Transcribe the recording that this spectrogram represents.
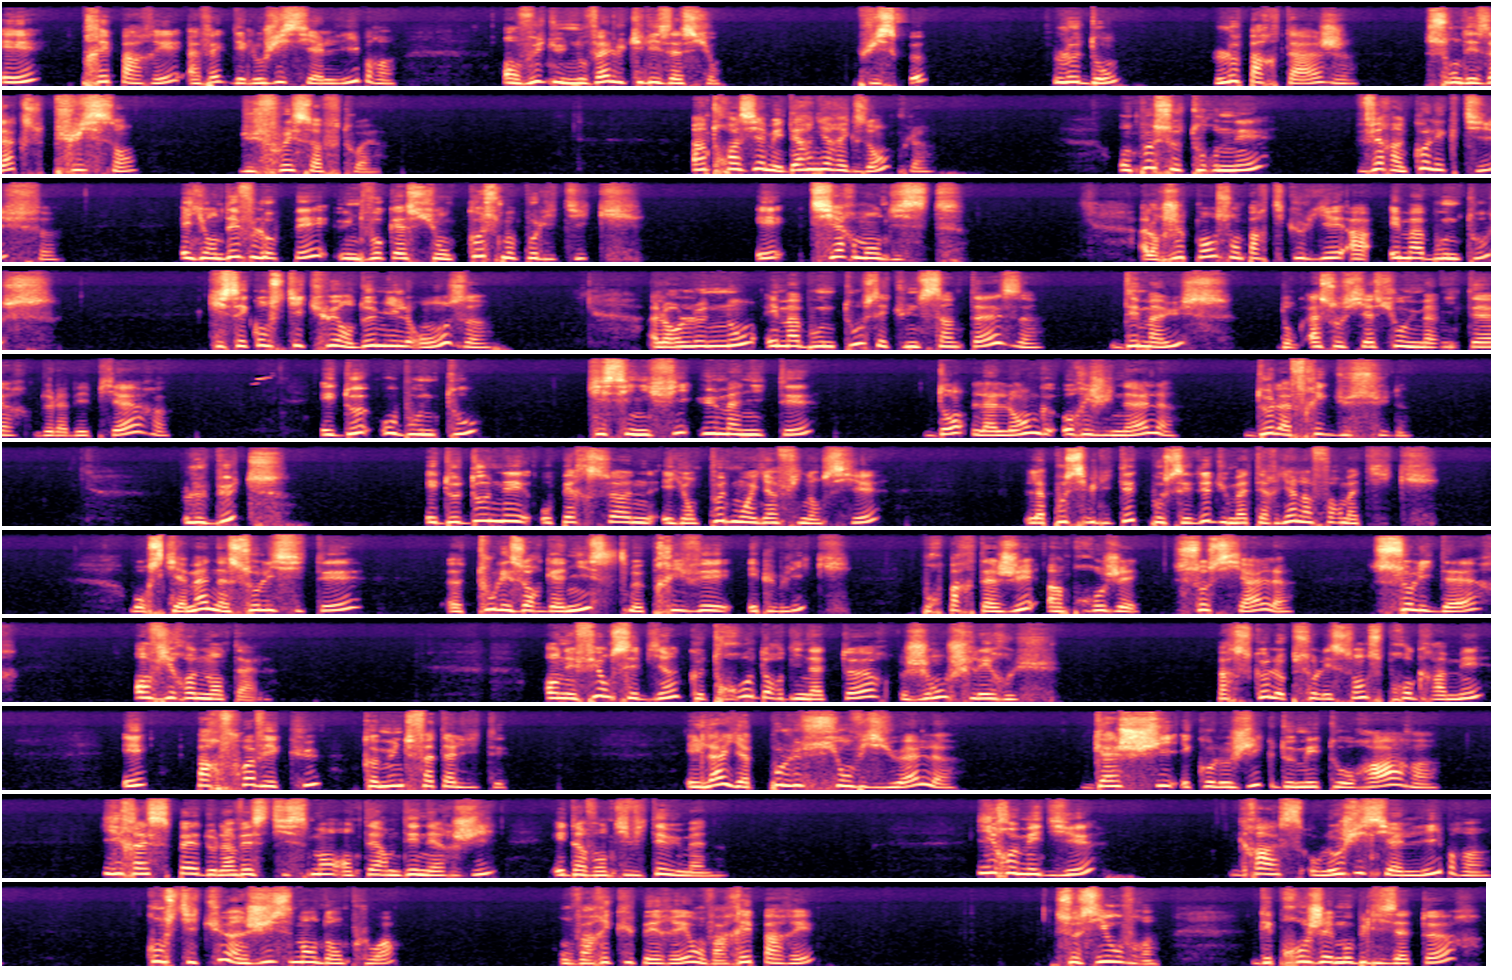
et préparé avec des logiciels libres en vue d'une nouvelle utilisation, puisque le don, le partage sont des axes puissants du free software. Un troisième et dernier exemple, on peut se tourner vers un collectif ayant développé une vocation cosmopolitique et tiers-mondiste. Alors je pense en particulier à Emma Buntus, qui s'est constituée en 2011. Alors le nom Emma Buntus est une synthèse d'Emmaüs, donc Association humanitaire de l'abbé Pierre, et de Ubuntu, qui signifie humanité dans la langue originelle de l'Afrique du Sud. Le but est de donner aux personnes ayant peu de moyens financiers la possibilité de posséder du matériel informatique. Bon, ce qui amène à solliciter euh, tous les organismes privés et publics pour partager un projet social, solidaire, environnemental. En effet, on sait bien que trop d'ordinateurs jonchent les rues, parce que l'obsolescence programmée est parfois vécue comme une fatalité. Et là, il y a pollution visuelle, gâchis écologique de métaux rares, irrespect de l'investissement en termes d'énergie et d'inventivité humaine. Y remédier, grâce au logiciel libre, constitue un gisement d'emploi. On va récupérer, on va réparer. Ceci ouvre des projets mobilisateurs,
